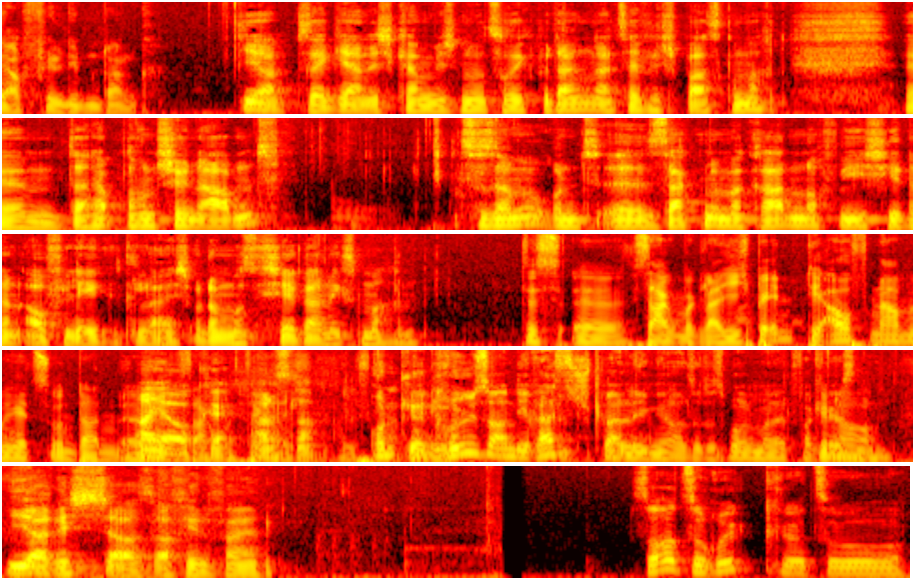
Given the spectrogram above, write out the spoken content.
ja, vielen lieben Dank. Ja, sehr gerne. Ich kann mich nur zurück bedanken. Hat sehr viel Spaß gemacht. Ähm, dann habt noch einen schönen Abend zusammen Jo. und äh, sagt mir mal gerade noch, wie ich hier dann auflege gleich. Oder muss ich hier gar nichts machen? Das äh, sagen wir gleich. Ich beende die Aufnahme jetzt und dann. Äh, Ah ja, okay. Alles klar. Alles Und Goodie. Grüße an die Restsperlinge, also das wollen wir nicht vergessen. Genau. Ja, richtig aus, auf jeden Fall. So, zurück äh, zu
